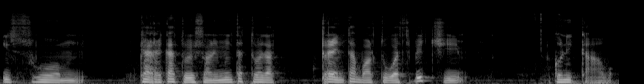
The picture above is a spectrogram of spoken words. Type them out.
il suo mm, caricatore, il suo alimentatore da 30 volt USB-C con il cavo.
